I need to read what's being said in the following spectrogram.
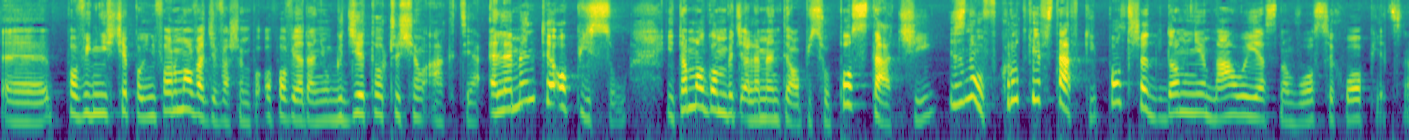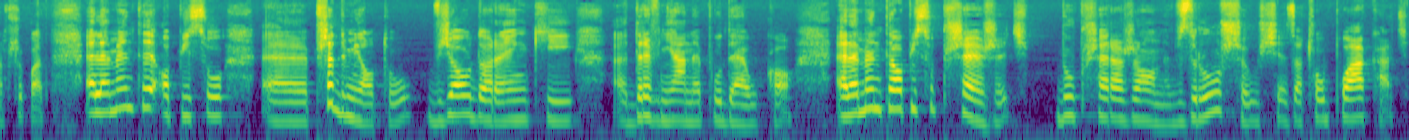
E, powinniście poinformować w Waszym opowiadaniu, gdzie toczy się akcja. Elementy opisu. I to mogą być elementy opisu postaci. I znów krótkie wstawki. Podszedł do mnie mały, jasnowłosy chłopiec na przykład. Elementy opisu e, przedmiotu. Wziął do ręki e, drewniane pudełko. Elementy opisu przeżyć był przerażony, wzruszył się, zaczął płakać.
